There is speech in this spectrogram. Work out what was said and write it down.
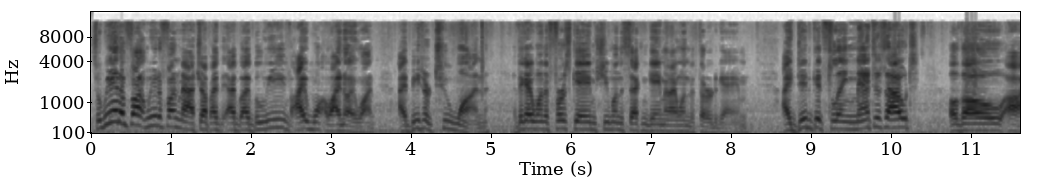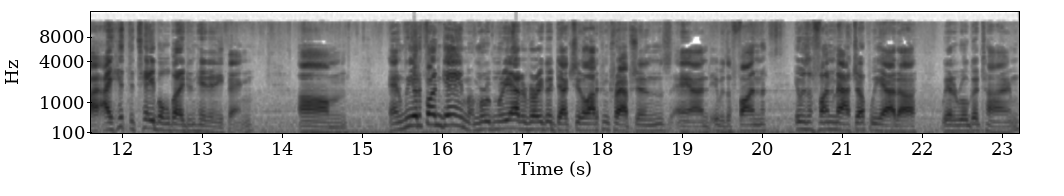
so we had a fun, we had a fun matchup. I, I, I believe I won. Well, I know I won. I beat her two one. I think I won the first game. She won the second game, and I won the third game. I did get Slaying Mantis out. Although uh, I hit the table, but I didn't hit anything. Um, and we had a fun game. Maria had a very good deck. She had a lot of contraptions, and it was a fun. It was a fun matchup. We had a we had a real good time.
